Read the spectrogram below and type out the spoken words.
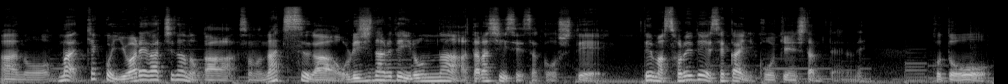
あのまあ結構言われがちなのがそのナチスがオリジナルでいろんな新しい政策をしてでまあそれで世界に貢献したみたいなねことを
